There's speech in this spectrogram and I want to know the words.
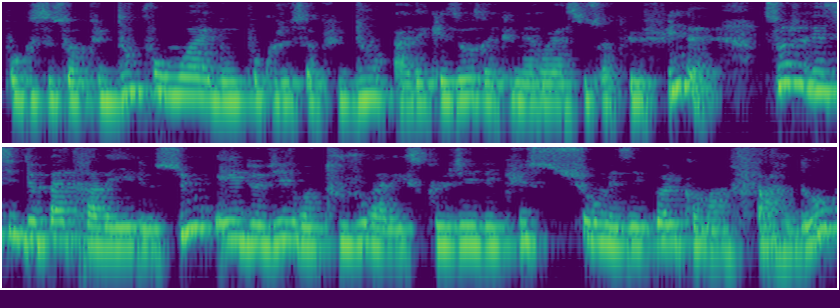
pour que ce soit plus doux pour moi et donc pour que je sois plus doux avec les autres et que mes relations soient plus fluides, soit je décide de pas travailler dessus et de vivre toujours avec ce que j'ai vécu sur mes épaules comme un fardeau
